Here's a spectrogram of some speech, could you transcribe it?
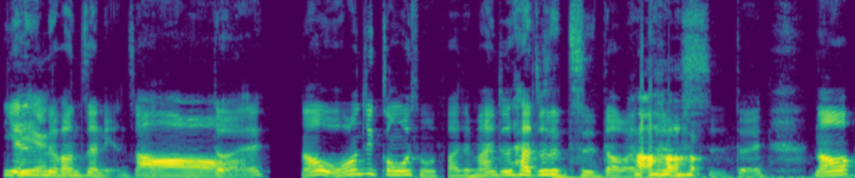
也没有放正脸照。Oh. 对，然后我忘记公为什么发现，反正就是他就是知道了这件事，对。然后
